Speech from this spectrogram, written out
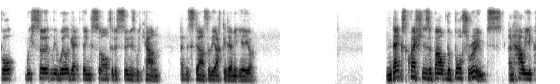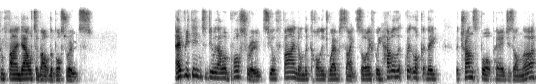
but we certainly will get things sorted as soon as we can at the start of the academic year. Next question is about the bus routes and how you can find out about the bus routes. Everything to do with our bus routes you'll find on the college website. So if we have a quick look at the, the transport pages on there,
